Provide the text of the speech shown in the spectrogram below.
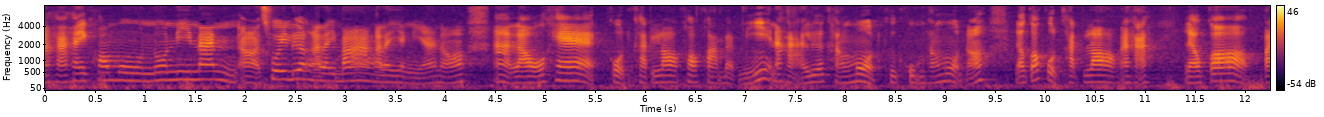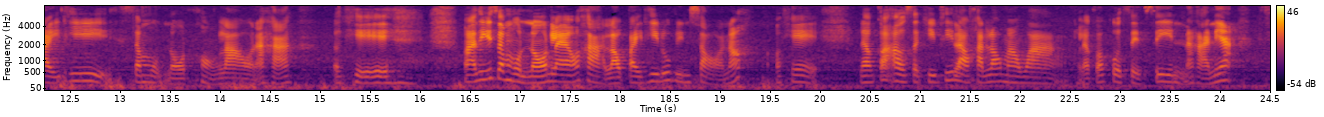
นะคะ ให้ข้อมูลนู่นนี่นั่นช่วยเรื่องอะไรบ้างอะไรอย่างเงี้ยเนาะอ่าเราแค่กดคัดลอกข้อความแบบนี้นะคะ เลือกทั้งหมดคือคุมทั้งหมดเนาะแล้วก็กดคัดลอกนะคะ แล้วก็ไปที่สมุดโน้ตของเรานะคะโอเค มาที่สมุดโน้ตแล้วค่ะ เราไปที่รูปดินสอเนาะโอเค แล้วก็เอาสคริปที่เราคัดลอกมาวาง แล้วก็กดเสร็จสิ้นนะคะ เนี่ยส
